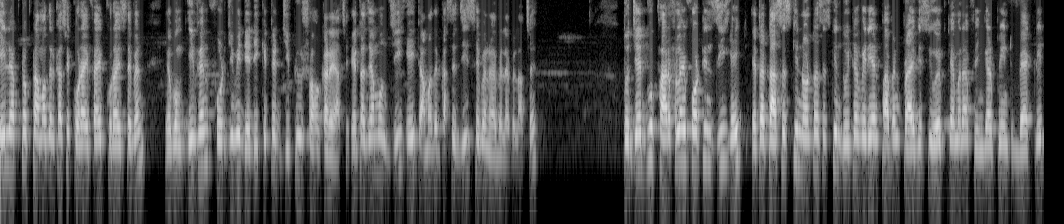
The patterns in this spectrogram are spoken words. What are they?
এই ল্যাপটপটা আমাদের কাছে core i five core i seven এবং even four GB dedicated GPU সহকারে আছে। এটা যেমন জি এইট আমাদের কাছে জি সেভেন অ্যাভেলেবেল আছে। তো Jetbook Firefly fourteen G eight এটা touch screen non touch screen দুইটা ভেরিয়েন্ট পাবেন privacy web camera fingerprint backlit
